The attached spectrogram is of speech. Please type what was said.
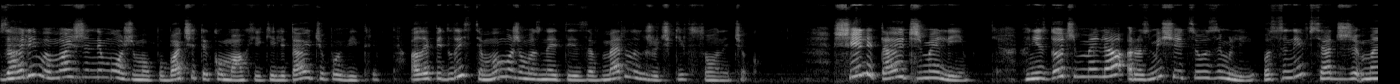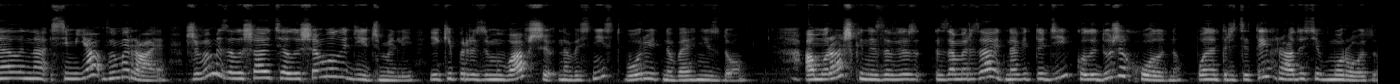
Взагалі ми майже не можемо побачити комах, які літають у повітрі, але під листям ми можемо знайти завмерлих жучків сонечок. Ще літають джмелі. Гніздо джмеля розміщується у землі. Восени вся джмелина сім'я вимирає. Живими залишаються лише молоді джмелі, які, перезимувавши навесні, створюють нове гніздо. А мурашки не замерзають навіть тоді, коли дуже холодно, понад 30 градусів морозу.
